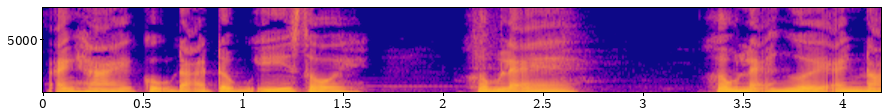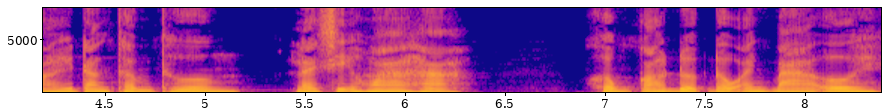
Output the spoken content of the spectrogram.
Anh hai cũng đã đồng ý rồi. Không lẽ... Không lẽ người anh nói đang thầm thương là chị Hoa hả? Không có được đâu anh ba ơi.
